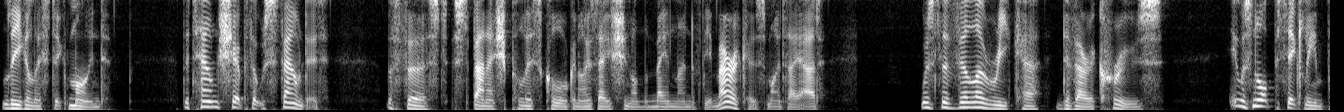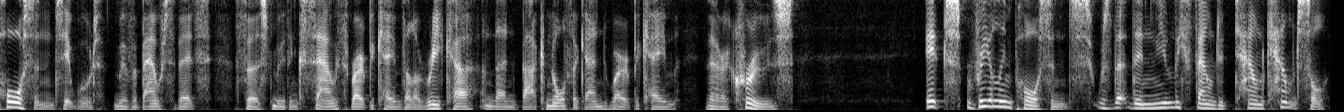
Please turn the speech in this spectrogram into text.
legalistic mind. The township that was founded, the first Spanish political organisation on the mainland of the Americas, might I add, was the Villa Rica de Veracruz. It was not particularly important, it would move about a bit, first moving south where it became Villa Rica, and then back north again where it became Veracruz. Its real importance was that the newly founded town council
